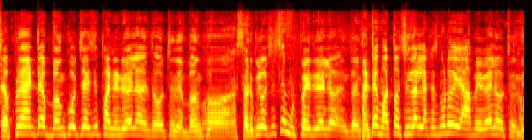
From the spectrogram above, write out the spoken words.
సప్లై అంటే బంకు వచ్చేసి పన్నెండు వేలు ఎంత అవుతుంది. బంకు సరుకులు వచ్చేసి ముప్పై ఐదు వేలు ఎంత- అంటే మొత్తం చిల్లర లెక్కసుకుంటే యాభై వేలు అవుతుంది.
